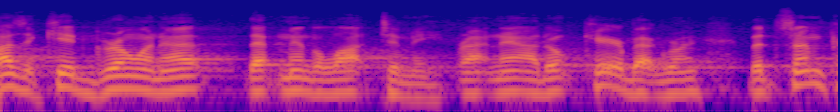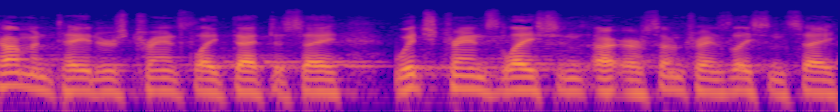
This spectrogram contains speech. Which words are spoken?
as a kid growing up, that meant a lot to me. Right now, I don't care about growing, but some commentators translate that to say, which translations, or some translations say,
